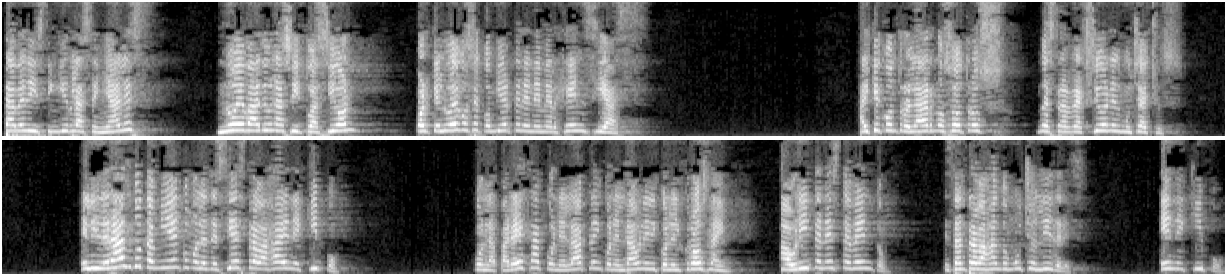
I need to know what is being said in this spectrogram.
sabe distinguir las señales, no evade una situación porque luego se convierten en emergencias. Hay que controlar nosotros nuestras reacciones, muchachos. El liderazgo también, como les decía, es trabajar en equipo. Con la pareja, con el upline, con el downline y con el crossline. Ahorita en este evento están trabajando muchos líderes en equipo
